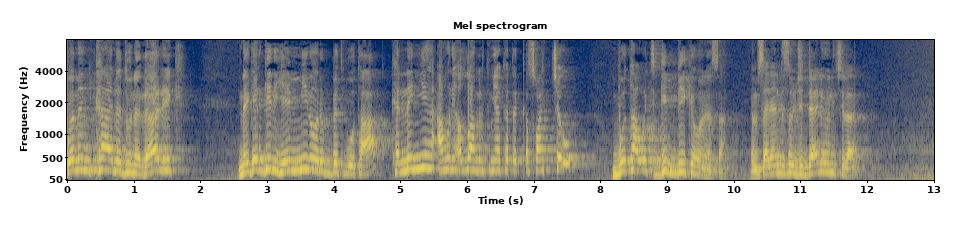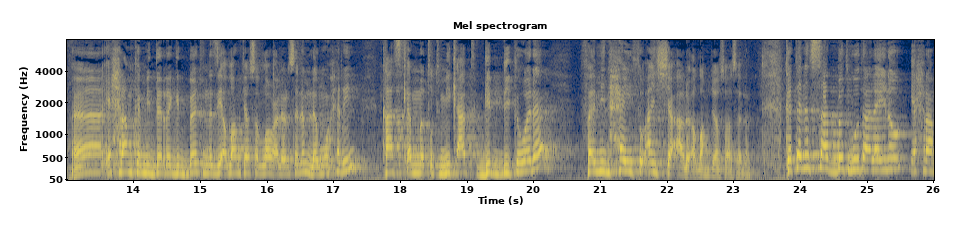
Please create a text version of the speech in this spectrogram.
ወመን ካነ ዱነ ዛሊክ ነገር ግን የሚኖርበት ቦታ ከነኚህ አሁን የአላህ መልክተኛ ከጠቀሷቸው ቦታዎች ግቢ ከሆነሳ ለምሳሌ አንድ ሰው ጅዳ ሊሆን ይችላል ኢሕራም ከሚደረግበት እነዚህ አላህ መቻ ስለ ላሁ ለ ወሰለም ለሙሕሪም ካስቀመጡት ሚቃት ግቢ ከሆነ ፈሚን ሐይቱ አንሻ አሉ አላ መቻ ሰለም ከተነሳበት ቦታ ላይ ነው ኢሕራም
